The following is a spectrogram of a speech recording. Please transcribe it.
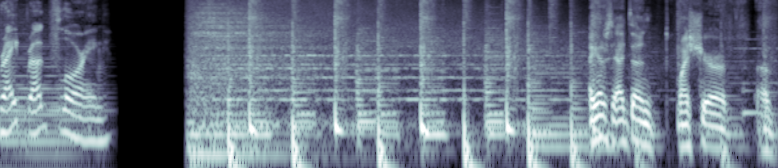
Rite Rug Flooring. I got to say, I've done my share of, of,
